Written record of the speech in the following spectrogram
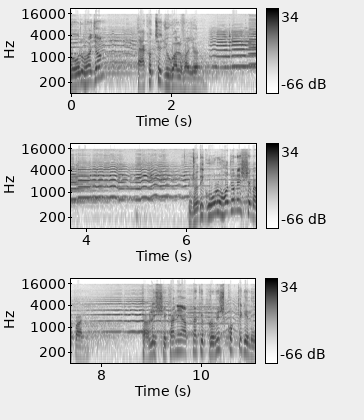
গৌর ভজন, এক হচ্ছে যুগল ভজন। যদি গৌর ভজনের সেবা পান, তাহলে সেখানে আপনাকে প্রবেশ করতে গেলে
